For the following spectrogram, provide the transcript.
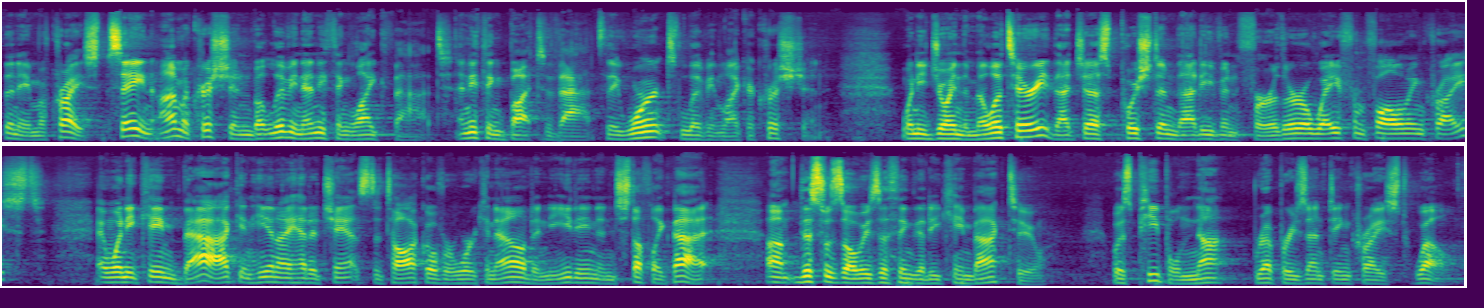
the name of Christ, saying, I'm a Christian, but living anything like that, anything but that. They weren't living like a Christian. When he joined the military, that just pushed him that even further away from following Christ. And when he came back, and he and I had a chance to talk over working out and eating and stuff like that, um, this was always the thing that he came back to was people not representing Christ well.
